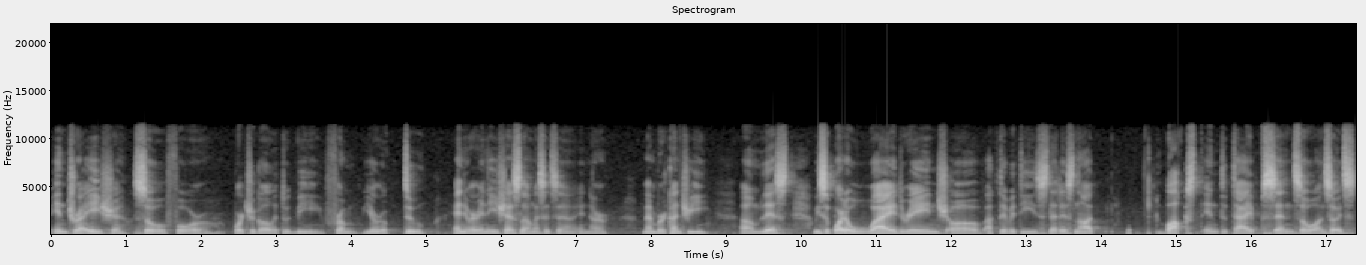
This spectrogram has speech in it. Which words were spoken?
intra-Asia. So for Portugal, it would be from Europe to anywhere in Asia as long as it's uh, in our member country um, list. We support a wide range of activities that is not boxed into types and so on. So it's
